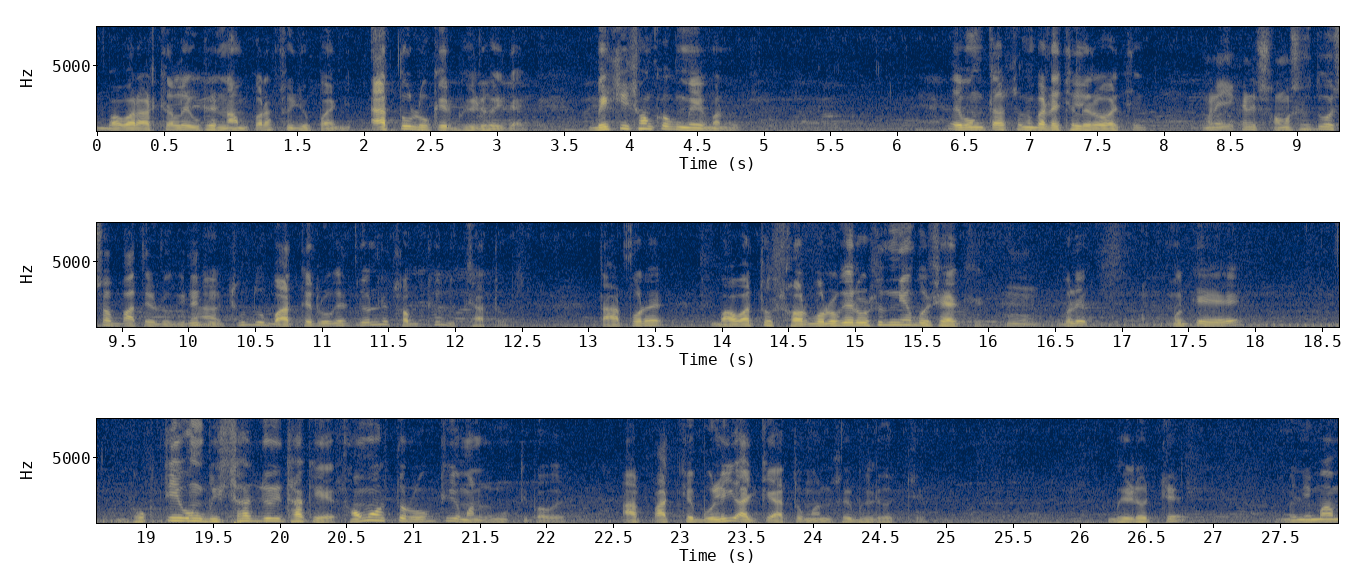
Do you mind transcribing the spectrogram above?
বাবার আটচালায় উঠে নাম করার সুযোগ পাইনি। এত লোকের ভিড় হয়ে যায় বেশি সংখ্যক মেয়ে মানুষ। এবং তার সঙ্গে বেটা ছেলেরাও আছে। মানে এখানে সমস্যা শুধু সব বাতের রোগী নাকি? হ্যাঁ, শুধু বাতের রোগের জন্য সবচেয়ে বিখ্যাত তারপরে বাবা তো সর্বরোগের ওষুধ নিয়ে বসে আছে। বলে বলতে ভক্তি এবং বিশ্বাস যদি থাকে সমস্ত রোগ থেকে মানুষ মুক্তি পাবে। আর পাচ্ছে বলেই আজকে এত মানুষের ভিড় হচ্ছে। ভিড় হচ্ছে মিনিমাম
